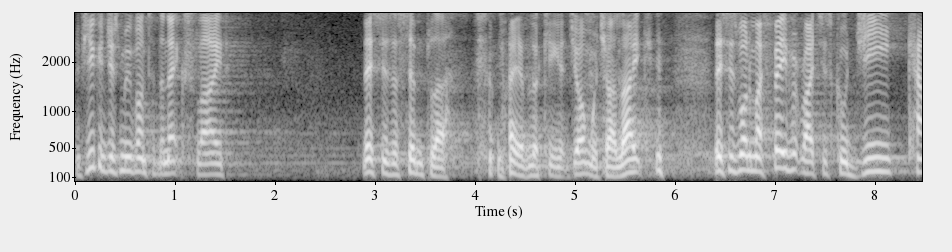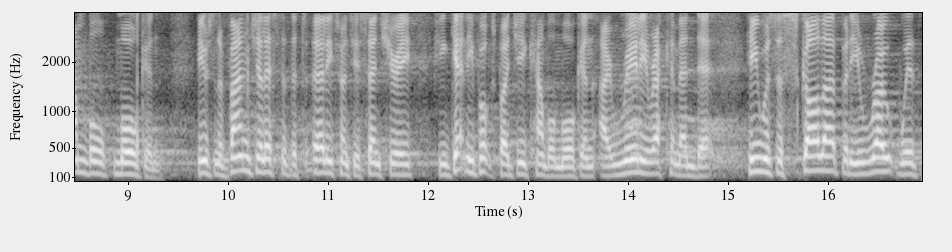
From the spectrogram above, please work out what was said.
If you can just move on to the next slide. This is a simpler way of looking at John, which I like. This is one of my favorite writers called G. Campbell Morgan. He was an evangelist of the early 20th century. If you can get any books by G. Campbell Morgan, I really recommend it. He was a scholar, but he wrote with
